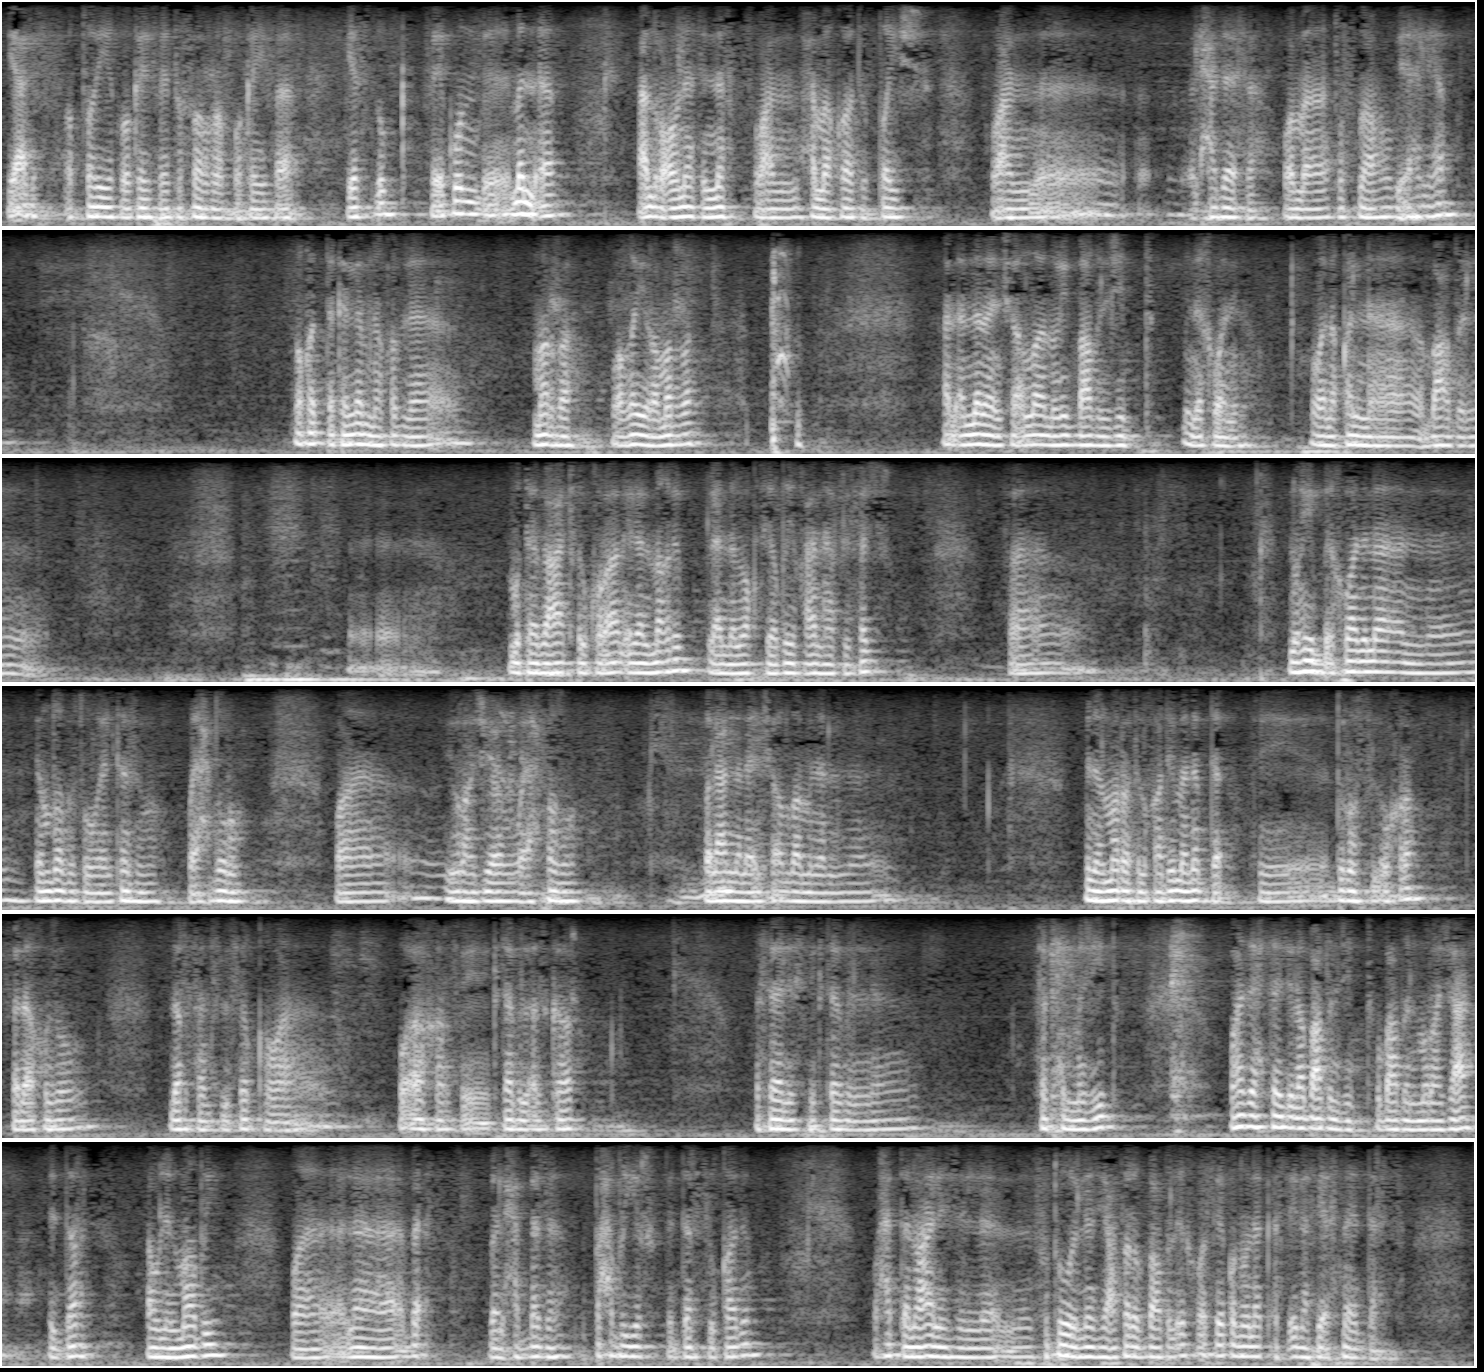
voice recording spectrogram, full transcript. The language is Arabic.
يعرف الطريق وكيف يتصرف وكيف يسلك فيكون منأى عن رعونات النفس وعن حماقات الطيش وعن الحداثة وما تصنعه بأهلها. وقد تكلمنا قبل مرة وغير مرة عن أننا إن شاء الله نريد بعض الجد من إخواننا ونقلنا بعض المتابعات في القرآن إلى المغرب لأن الوقت يضيق عنها في الفجر. فنهيب بإخواننا أن ينضبطوا ويلتزموا ويحضروا ويراجعوا ويحفظوا. ولعلنا إن شاء الله من من المرة القادمة نبدأ في الدروس الأخرى فنأخذ درسا في الفقه وآخر في كتاب الأذكار وثالث في كتاب فتح المجيد وهذا يحتاج إلى بعض الجد وبعض المراجعة للدرس أو للماضي ولا بأس بل حبذا التحضير للدرس القادم وحتى نعالج الفتور الذي يعترض بعض الإخوة سيكون هناك أسئلة في أثناء الدرس.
